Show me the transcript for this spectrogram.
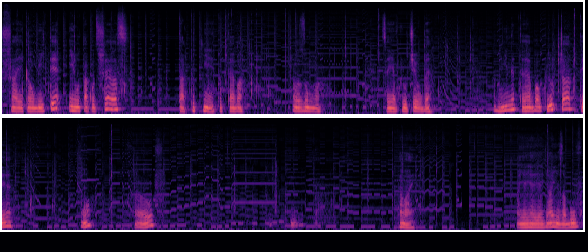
Шарика обійти і отак от ще раз. Так, тут ні, тут треба розумно. Це я включив би. Мені не треба включати. О, хорош. Давай. Ай-яй-яй-яй, забув.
